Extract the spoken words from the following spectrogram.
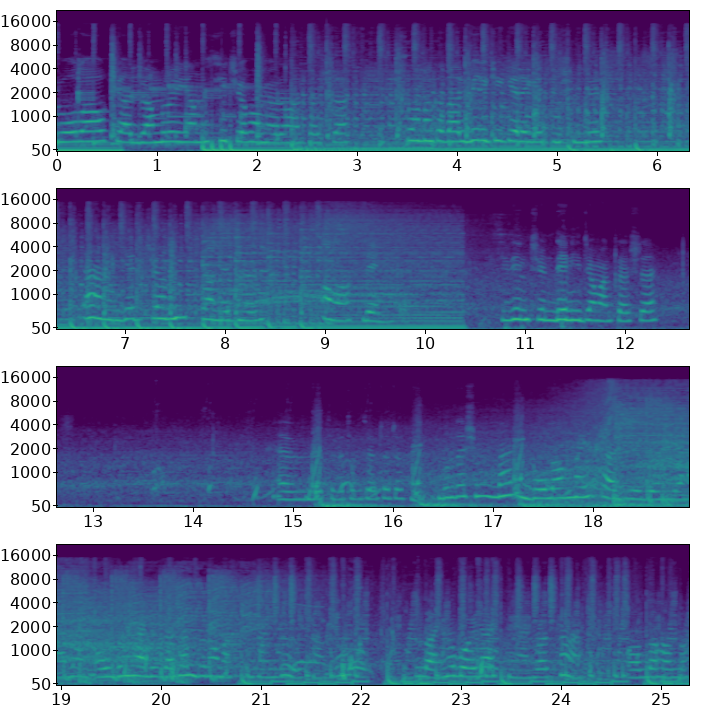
Rollout geldi. Ben burayı yalnız hiç yapamıyorum arkadaşlar. Şu ana kadar bir iki kere geçmişimdir. Yani geçeceğimi hiç zannetmiyorum. Ama deneyeceğim. Sizin için deneyeceğim arkadaşlar. Evet, evet, evet, evet, evet. Burada şimdi ben dolanmayı tercih ediyorum genelde. Yani olduğum yerde zaten duramazsın. Hani dur sen dur. Slime'ı boylarsın yani baksana. Allah Allah.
